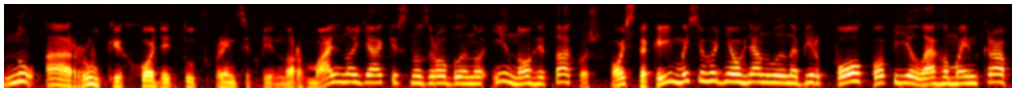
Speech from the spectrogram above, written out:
Ну а руки ходять тут, в принципі, нормально, якісно зроблено, і ноги також. Ось такий ми сьогодні оглянули набір по копії Lego Minecraft.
